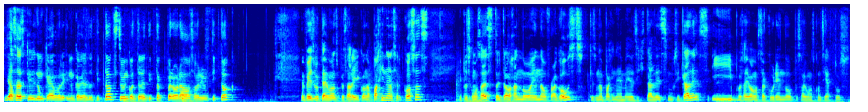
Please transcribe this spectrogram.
ya sabes que yo nunca, nunca había abierto TikTok, estuve en contra de TikTok, pero ahora vamos a abrir un TikTok. En Facebook también vamos a empezar ahí con la página, a hacer cosas. Y pues como sabes, estoy trabajando en Naufra Ghosts, que es una página de medios digitales musicales. Y pues ahí vamos a estar cubriendo pues algunos conciertos,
